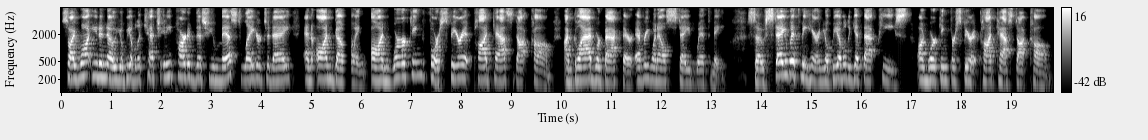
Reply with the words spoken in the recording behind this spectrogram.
So I want you to know you'll be able to catch any part of this you missed later today and ongoing on workingforspiritpodcast.com. I'm glad we're back there. Everyone else stayed with me. So stay with me here and you'll be able to get that piece on workingforspiritpodcast.com.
